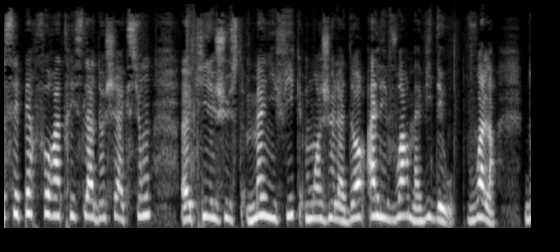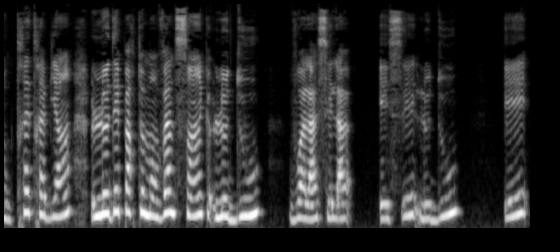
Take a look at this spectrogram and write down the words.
ces perforatrices-là de chez Action, euh, qui est juste magnifique, moi je l'adore, allez voir ma vidéo. Voilà, donc très très bien. Le département 25, le doux, voilà, c'est la et c'est le doux et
